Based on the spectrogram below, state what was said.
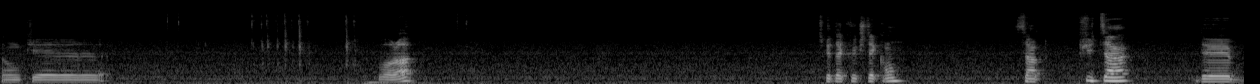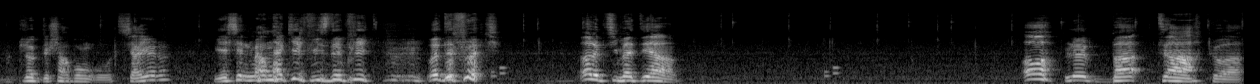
Donc, euh, voilà. Est-ce que t'as cru que j'étais con? C'est un putain de bloc de charbon, gros. T'es sérieux, là? Il a essayé de m'arnaquer, le fils de pute! What the fuck? Oh, le petit bâtard! Oh, le bâtard, quoi!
